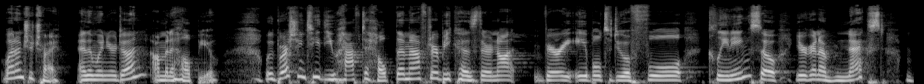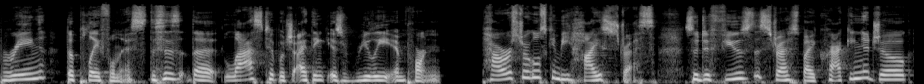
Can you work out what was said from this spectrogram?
why don't you try? And then when you're done, I'm going to help you. With brushing teeth, you have to help them after because they're not very able to do a full cleaning. So you're going to next bring the playfulness. This is the last tip, which I think is really important. Power struggles can be high stress. So diffuse the stress by cracking a joke,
